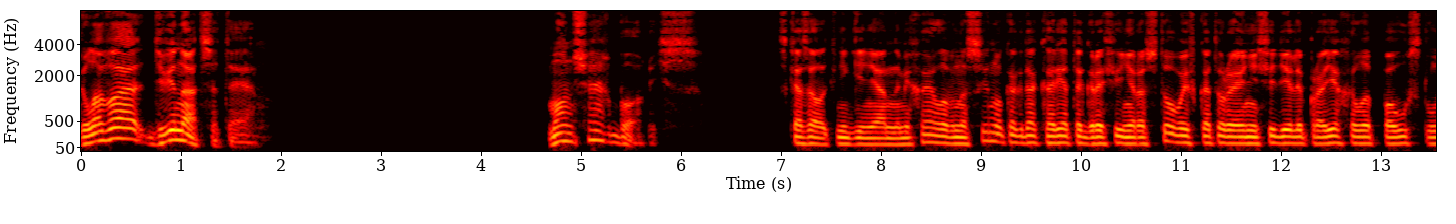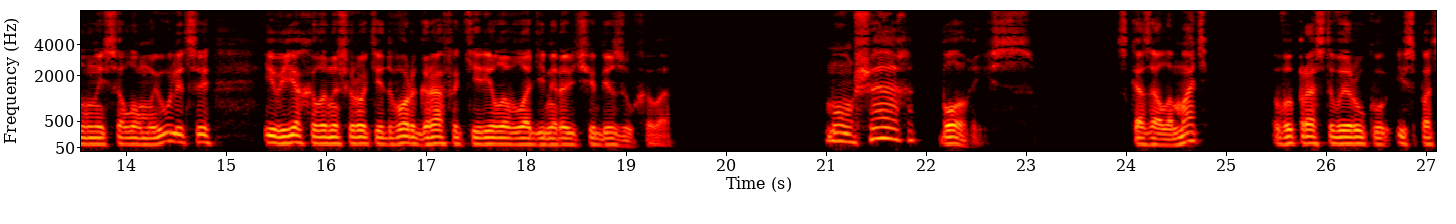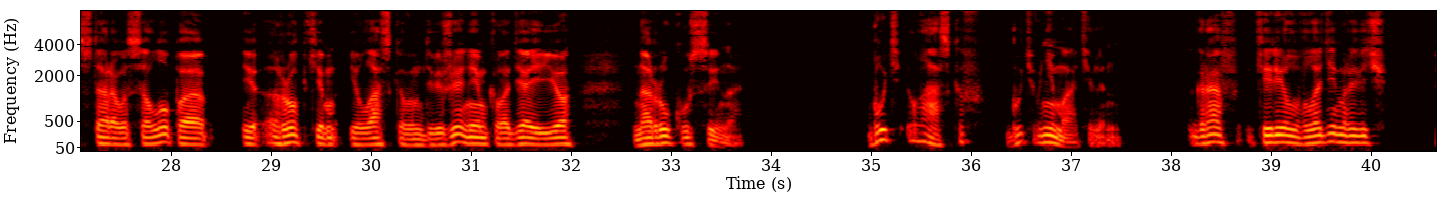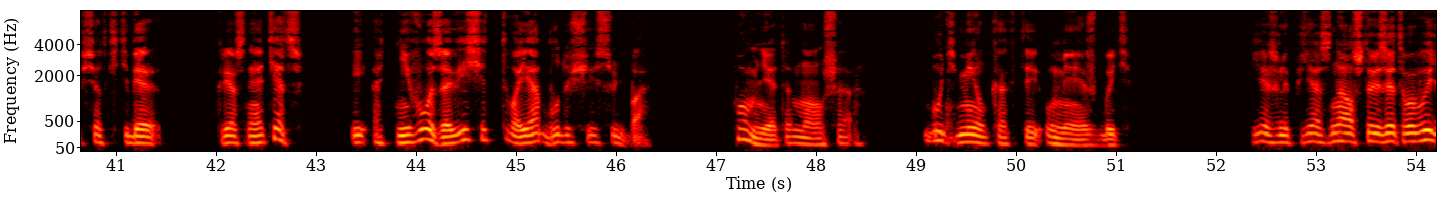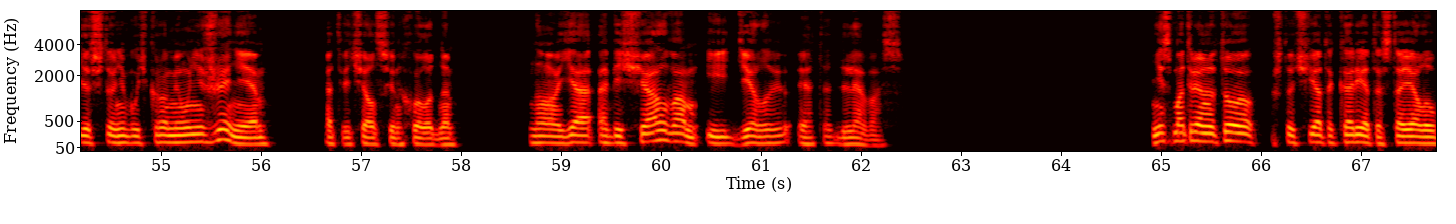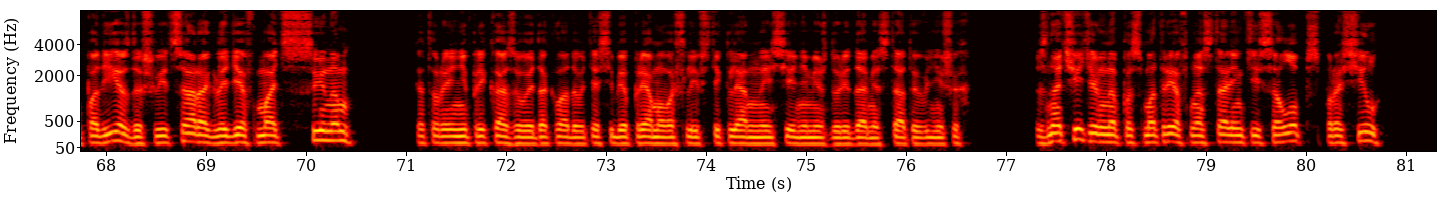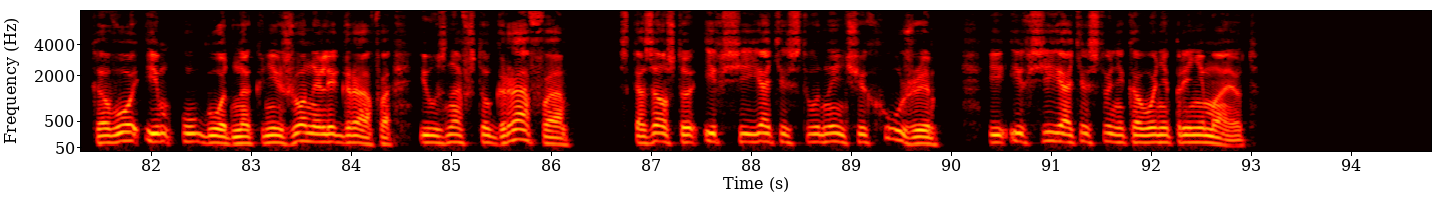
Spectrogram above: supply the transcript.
Глава двенадцатая «Mon cher Борис», — сказала княгиня Анна Михайловна сыну, когда карета графини Ростовой, в которой они сидели, проехала по устланной соломой улице и въехала на широкий двор графа Кирилла Владимировича Безухова. «Mon cher Борис», — сказала мать, выпрастывая руку из-под старого солопа, и робким и ласковым движением кладя ее на руку сына. «Будь ласков, будь внимателен. Граф Кирилл Владимирович все-таки тебе крестный отец, и от него зависит твоя будущая судьба. Помни это, Моншар. Будь мил, как ты умеешь быть. Ежели б я знал, что из этого выйдет что-нибудь, кроме унижения, — отвечал сын холодно, — но я обещал вам и делаю это для вас. Несмотря на то, что чья-то карета стояла у подъезда, швейцар, оглядев мать с сыном, которые, не приказывая докладывать о себе, прямо вошли в стеклянные сени между рядами статуй в нишах, значительно посмотрев на старенький солоб, спросил, кого им угодно, княжон или графа, и, узнав, что графа сказал, что их сиятельству нынче хуже, и их сиятельство никого не принимают.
